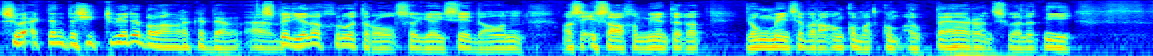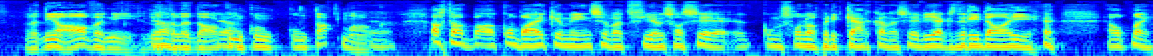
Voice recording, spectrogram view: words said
So ek dink dis die tweede belangrike ding. Um, Speel julle 'n groot rol sou jy sê dan as SA gemeente dat jong mense wat daar aankom wat kom ou parents so hulle dit nie hulle dit nie hawe nie dat ja, hulle daar ja. kom kontak maak. Ja. Ag daar kom baie keer mense wat vir jou sal sê kom Sondag by die kerk aan en sê wie ek's 3 dae hier. help my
